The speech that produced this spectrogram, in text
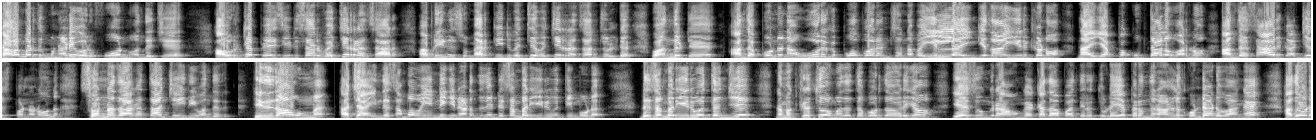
கிளம்புறதுக்கு முன்னாடி ஒரு ஃபோன் வந்துச்சு. அவர்கிட்ட பேசிட்டு சார் வச்சிடுறேன் சார் அப்படின்னு மிரட்டிட்டு வச்சு வச்சிடுறேன் சார்னு சொல்லிட்டு வந்துட்டு அந்த பொண்ணு நான் ஊருக்கு போக சொன்னப்ப இல்லை இங்கே தான் இருக்கணும். நான் எப்போ கூப்பிட்டாலும் வரணும். அந்த சாருக்கு அட்ஜஸ்ட் பண்ணணும்னு சொன்னதாகத்தான் செய்தி வந்தது. இதுதான் உண்மை. அச்சா இந்த சம்பவம் இன்னைக்கு நடந்தது டிசம்பர் இருபத்தி மூணு. டிசம்பர் இருபத்தஞ்சு நம்ம கிறிஸ்துவ மதத்தை பொறுத்த வரைக்கும் இயேசுங்கிற அவங்க கதாபாத்திரத்துடைய பிறந்த நாள்னு கொண்டாடுவாங்க. அதோட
